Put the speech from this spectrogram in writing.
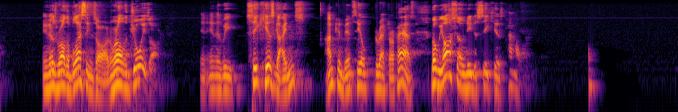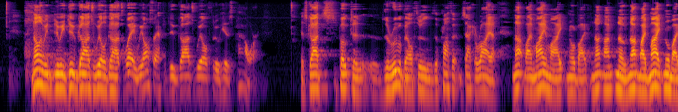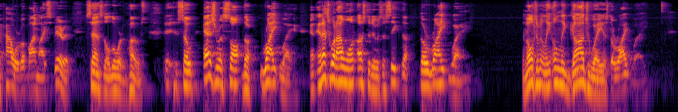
And He knows where all the blessings are and where all the joys are. And, and as we seek His guidance, I'm convinced He'll direct our paths. But we also need to seek His power. Not only do we do God's will God's way, we also have to do God's will through his power. As God spoke to Zerubbabel through the prophet Zechariah, not by my might, nor by not, not no, not by might nor by power, but by my spirit, says the Lord of hosts. So Ezra sought the right way. And, and that's what I want us to do is to seek the, the right way. And ultimately only God's way is the right way.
